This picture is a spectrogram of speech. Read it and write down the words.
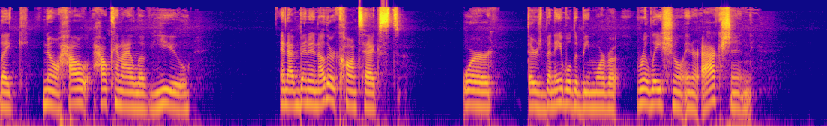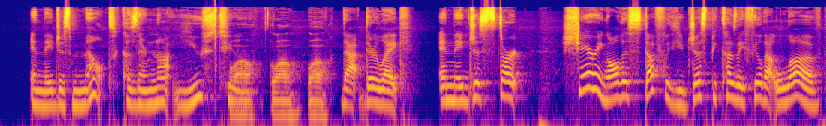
like no how how can i love you and i've been in other contexts where there's been able to be more of a relational interaction and they just melt because they're not used to Wow. Wow. Wow. that they're like and they just start sharing all this stuff with you just because they feel that love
